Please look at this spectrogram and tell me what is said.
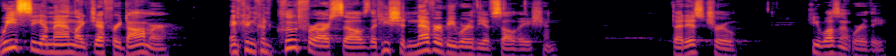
We see a man like Jeffrey Dahmer and can conclude for ourselves that he should never be worthy of salvation. That is true. He wasn't worthy,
